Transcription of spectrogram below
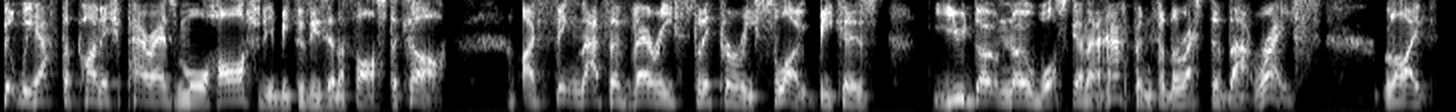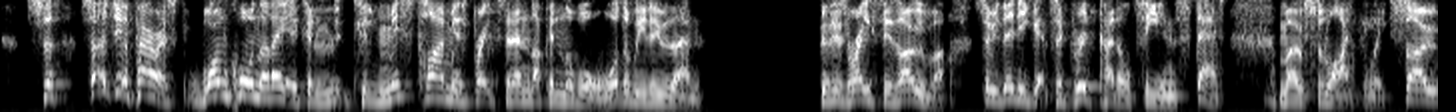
that we have to punish Perez more harshly because he's in a faster car? I think that's a very slippery slope because you don't know what's going to happen for the rest of that race. Like Sergio Perez, one corner later could could mistime his brakes and end up in the wall. What do we do then? Because his race is over. So then he gets a grid penalty instead, most likely. So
